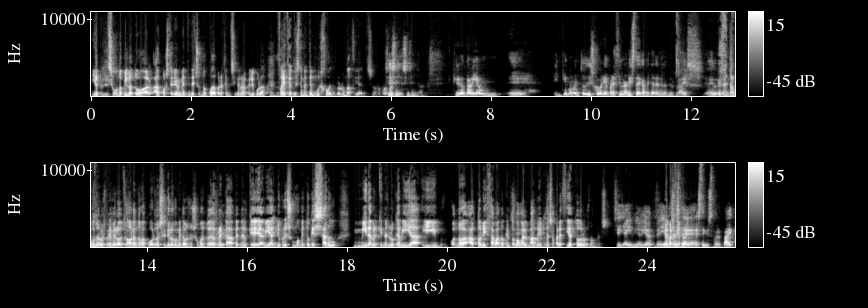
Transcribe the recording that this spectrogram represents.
y el, el segundo piloto o al, al, posteriormente, de hecho no puede aparecer ni siquiera en la película, uh -huh. falleció tristemente muy joven por un accidente, si no recuerdo sí, mal. Sí, sí, señor. Creo que había un... Eh ¿En qué momento de Discovery apareció una lista de capitanes del Enterprise? Eh, en alguno de los primeros, ahora no me acuerdo. Sé que lo comentamos en su momento del sí. recap en el que había. Yo creo que es un momento que Saru mira a ver quién es lo que había y cuando actualizaba, ¿no? Que él tomaba sí. el mando y entonces aparecían todos los nombres. Sí, y ahí veíamos este, este, Christopher Pike,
